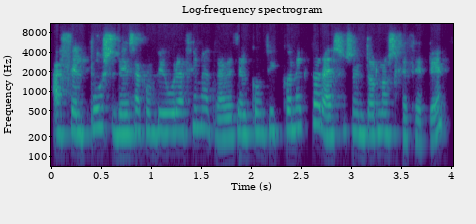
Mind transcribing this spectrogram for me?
hace el push de esa configuración a través del config connector a esos entornos GCP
